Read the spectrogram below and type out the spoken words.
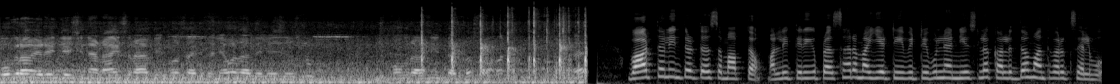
ప్రోగ్రామ్ అరేంజ్ చేసిన నాగేశ్వరరావు ఇంకోసారి ధన్యవాదాలు తెలియజేస్తూ ఈ ప్రోగ్రామ్ని ఇంతటితో వార్తలు ఇంతటితో సమాప్తం. మళ్ళీ తిరిగి ప్రసారం అయ్యే టీవీ ట్రిబుల్ నైన్ న్యూస్లో కలుద్దాం. అంతవరకు సెలవు.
